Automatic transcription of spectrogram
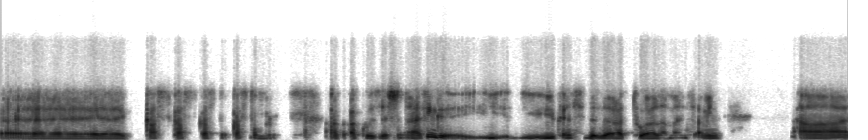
uh, cust, cust, cust, customer acquisition. And I think you, you, can see that there are two elements. I mean, uh,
